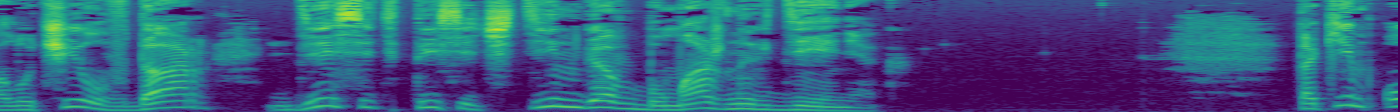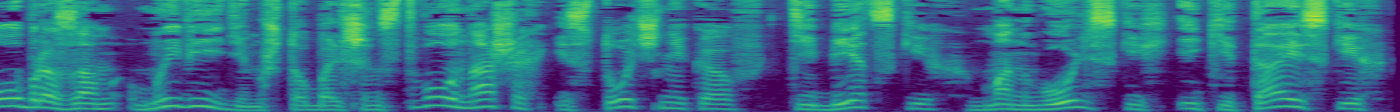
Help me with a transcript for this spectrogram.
получил в дар 10 тысяч тингов бумажных денег. Таким образом, мы видим, что большинство наших источников, тибетских, монгольских и китайских,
